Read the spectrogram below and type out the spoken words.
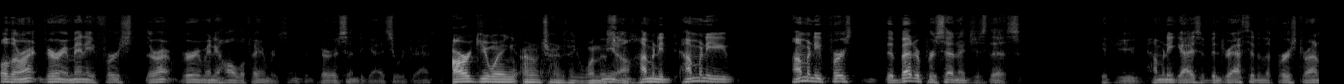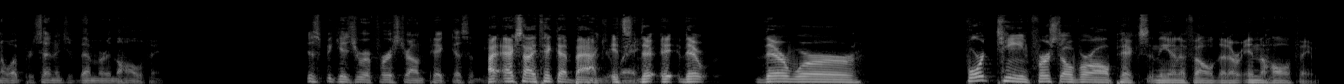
Well, there aren't very many first. There aren't very many Hall of Famers in comparison to guys who were drafted. arguing. I'm trying to think of when this you know was. how many how many how many first the better percentage is this if you how many guys have been drafted in the first round and what percentage of them are in the hall of fame just because you're a first round pick doesn't mean I, actually, I take that back. It's there. It, there, there were 14 first overall picks in the NFL that are in the Hall of Fame.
